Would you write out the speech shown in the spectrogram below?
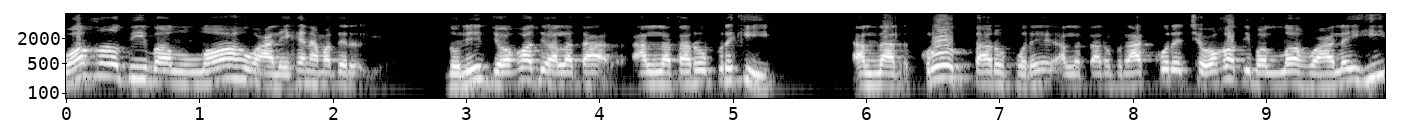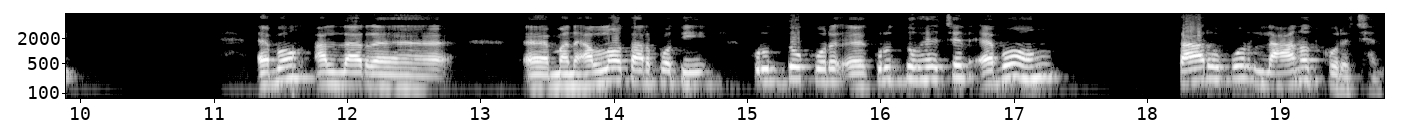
ওয়াগাদিবাল্লাহু আলাইহি, এখানে আমাদের দলিল জগাদি আল্লাহ আল্লাহ তার উপরে কি? আল্লাহর ক্রোধ তার উপরে, আল্লাহ তার উপরে রাগ করেছে, ওয়াগাদিবাল্লাহু আলাইহি এবং আল্লাহর মানে আল্লাহ তার প্রতি ক্রুদ্ধ করে ক্রুদ্ধ হয়েছেন এবং তার উপর লানত করেছেন।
